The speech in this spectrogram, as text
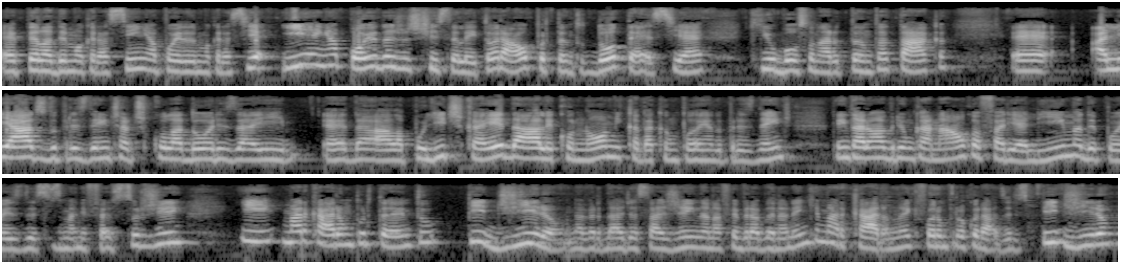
é, pela democracia, em apoio da democracia e em apoio da justiça eleitoral, portanto, do TSE, que o Bolsonaro tanto ataca. É, aliados do presidente, articuladores aí é, da ala política e da ala econômica da campanha do presidente, tentaram abrir um canal com a Faria Lima depois desses manifestos surgirem e marcaram, portanto, pediram, na verdade, essa agenda na Febraban, não é nem que marcaram, não é que foram procurados, eles pediram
